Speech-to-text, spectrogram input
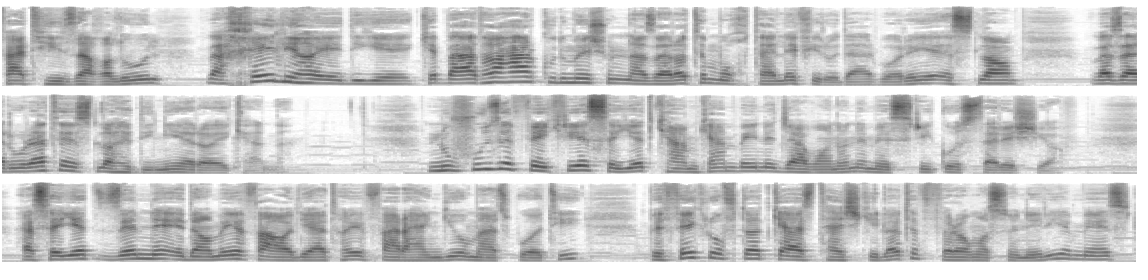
فتحی زغلول و خیلی های دیگه که بعدها هر کدومشون نظرات مختلفی رو درباره اسلام و ضرورت اصلاح دینی ارائه کردند. نفوذ فکری سید کم کم بین جوانان مصری گسترش یافت و سید ضمن ادامه فعالیت های فرهنگی و مطبوعاتی به فکر افتاد که از تشکیلات فراماسونری مصر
